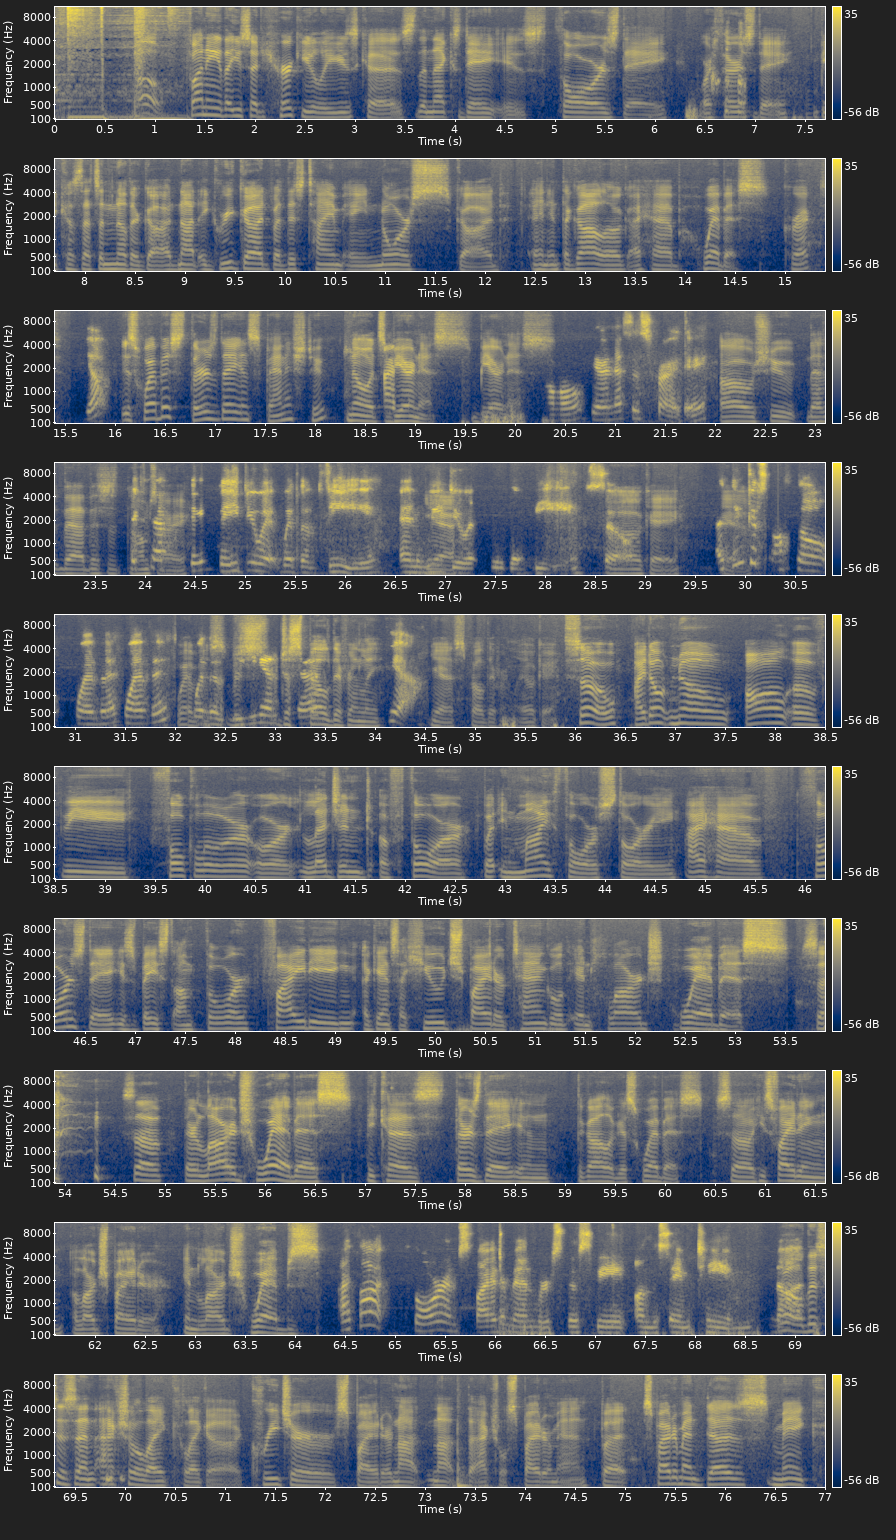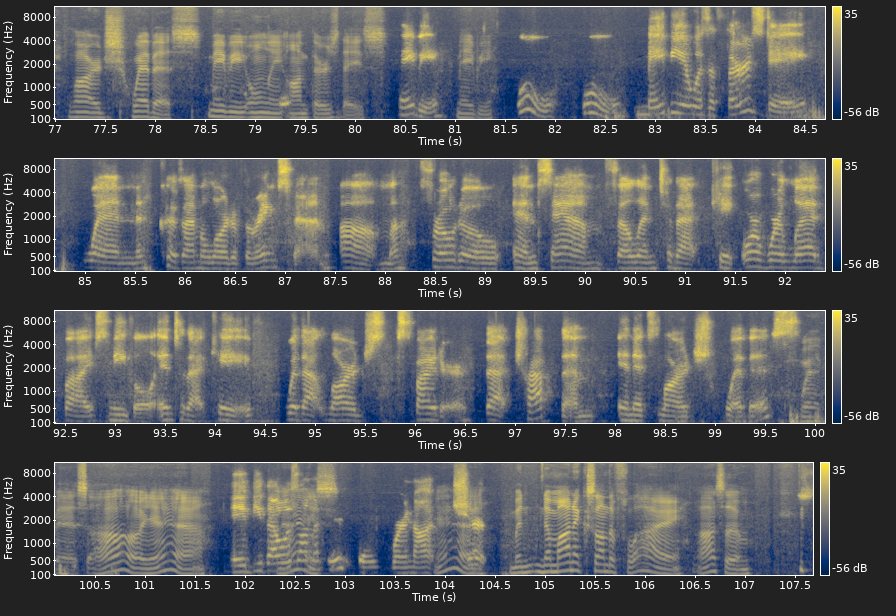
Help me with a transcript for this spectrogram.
Oh, funny that you said Hercules because the next day is Thor's Day or Thursday because that's another god, not a Greek god, but this time a Norse god. And in Tagalog, I have Jueves, correct? Yep. Is Jueves Thursday in Spanish too? No, it's Viernes. Viernes. Oh, Fairness is Friday. Oh shoot, that that this is. I'm sorry. They, they do it with a V, and we Yeah. do it with a V. So okay. I yeah. think it's also Jueves, Jueves, with a Jueves, V. just, just spelled differently. Yeah. Yeah, spelled differently. Okay. So I don't know all of the folklore or legend of Thor, but in my Thor story, I have Thor's Day is based on Thor fighting against a huge spider tangled in large webs. So, so they're large webs because Thursday in Tagalog is Jueves. So he's fighting a large spider in large webs. I thought Thor and Spider Man were supposed to be on the same team. Well, this is an actual like like a creature spider, not not the actual Spider-Man. But Spider-Man does make large webs, maybe only on Thursdays, maybe. maybe. Ooh, ooh. Maybe it was a Thursday when, because I'm a Lord of the Rings fan, um, Frodo and Sam fell into that cave, or were led by Smeagol into that cave with that large spider that trapped them in its large webs. Webs. Oh yeah, Maybe that was on the Nice. Thursday. We're not yeah. sure. Mon- mnemonics on the fly. Awesome.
